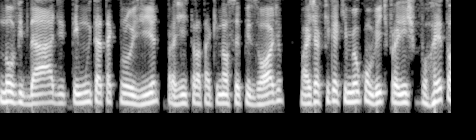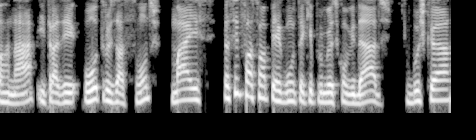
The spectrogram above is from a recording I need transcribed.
novidade, tem muita tecnologia para a gente tratar aqui no nosso episódio, mas já fica aqui meu convite para a gente retornar e trazer outros assuntos. Mas eu sempre faço uma pergunta aqui para os meus convidados que busca,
